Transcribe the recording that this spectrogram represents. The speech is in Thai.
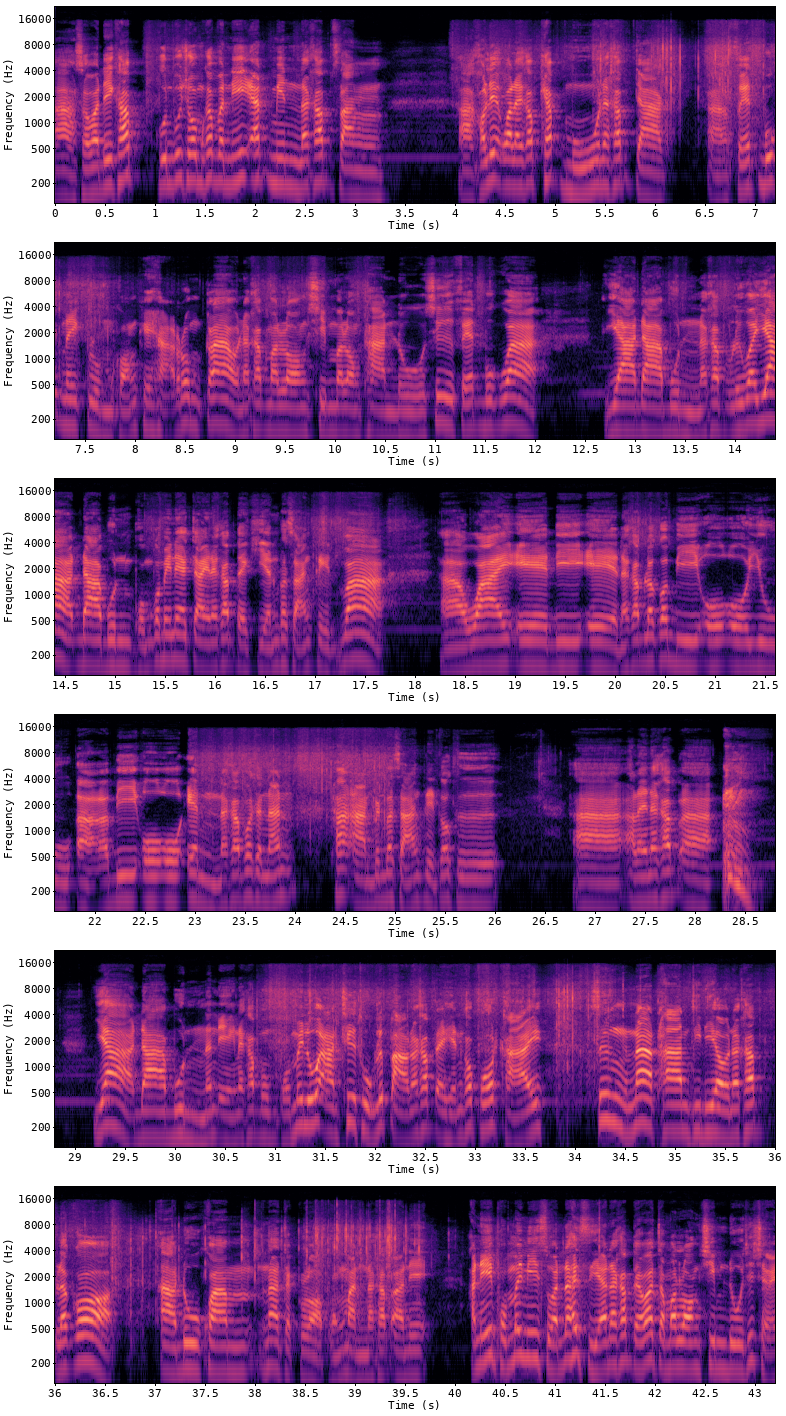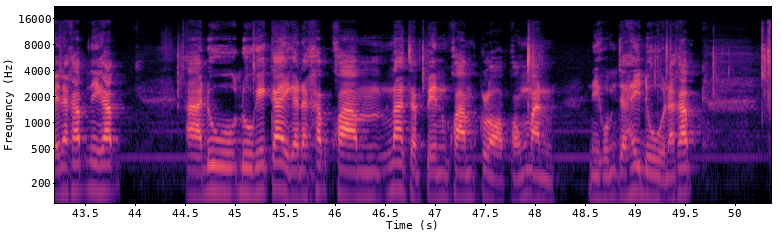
อ่าสวัสดีครับคุณผู้ชมครับวันนี้แอดมินนะครับสั่งอ่าเขาเรียกว่าอะไรครับแคปหมูนะครับจากอ่าเฟซบุ๊กในกลุ่มของเคหะร่มเกล้านะครับ มาลองชิมมาลองทานดู ชื่อ Facebook ว่ายาดาบุญนะครับหรือว่าย่าดาบุญผมก็ไม่แน่ใจนะครับ แต่เขียนภาษาอังกฤษว่า Y A D A นะครับแล้วก็ B O O U อ่า B O O N นะครับเพราะฉะนั้นถ้าอ่านเป็นภาษาอังกฤษก็คืออ่าอะไรนะครับอ่า ย่าดาบุญนั่นเองนะครับผมผมไม่รู้ว่าอ่านชื่อถูกหรือเปล่านะครับ แต่เห็นเขาโพสต์ขาย ซึ่งน่าทานทีเดียวนะครับ แล้วก็อ่าดูความน่าจะกรอบของมันนะครับ อันนี้ อันนี้ผมไม่มีส่วนได้เสียนะครับ แต่ว่าจะมาลองชิมดูเฉยๆนะครับนี่ครับอ่าดูดูใกล้ๆกันนะครับ ความน่าจะเป็นความกรอบของมัน นี่ผมจะให้ดูนะครับ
